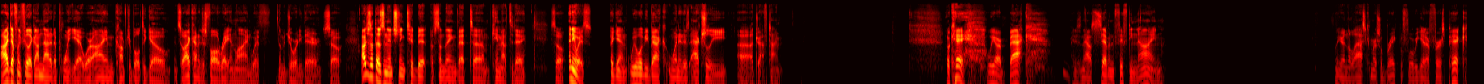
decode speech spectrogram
i definitely feel like i'm not at a point yet where i'm comfortable to go and so i kind of just fall right in line with the majority there so i just thought that was an interesting tidbit of something that um, came out today so anyways again we will be back when it is actually uh, draft time Okay, we are back. It is now 7:59. We are in the last commercial break before we get our first pick.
